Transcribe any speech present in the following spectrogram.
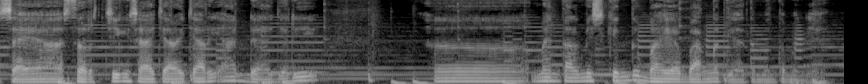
saya searching saya cari-cari ada. Jadi eh, mental miskin tuh bahaya banget ya teman-teman ya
